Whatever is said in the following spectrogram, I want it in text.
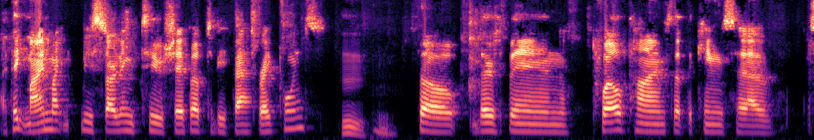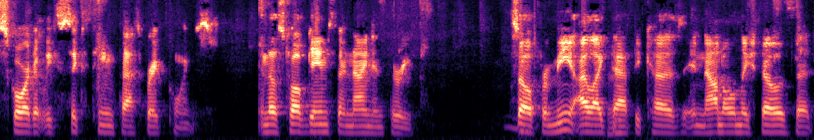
I think mine might be starting to shape up to be fast break points. Hmm. So there's been 12 times that the Kings have scored at least 16 fast break points. In those 12 games, they're 9 and 3. So for me, I like that because it not only shows that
